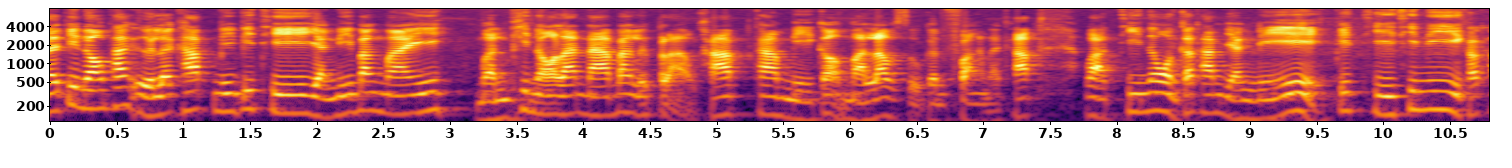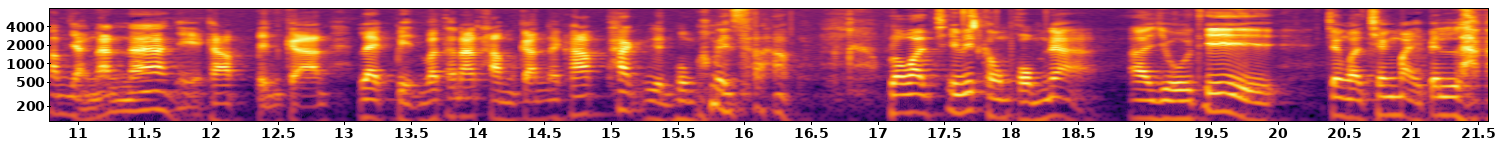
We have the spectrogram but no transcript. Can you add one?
และพี่น้องภาคอื่นแล้วครับ มีพิธีอย่างนี้บ้างไหมเหมือนพี่น้องล้านนาบ้างหรือเปล่าครับ ถ้ามีก็มาเล่าสู่กันฟังนะครับ ว่าที่โน่นเขาทำอย่างนี้ พิธีที่นี่เขาทำอย่างนั้นนะอย่างนี้ครับเป็นการแลกเปลี่ยนวัฒนธรรมกันนะครับ ภาคอื่นผมก็ไม่ทราบ เพราะว่าชีวิตของผมเนี่ยอยู่ที่จังหวัดเชียงใหม่เป็นหลัก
